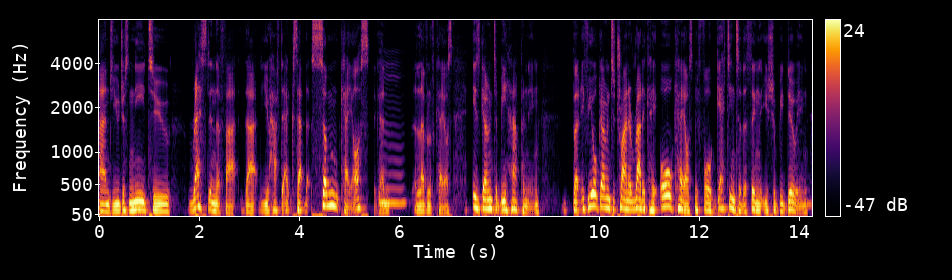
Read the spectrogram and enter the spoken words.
And you just need to rest in the fact that you have to accept that some chaos, again, mm. a level of chaos, is going to be happening. But if you're going to try and eradicate all chaos before getting to the thing that you should be doing, mm.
